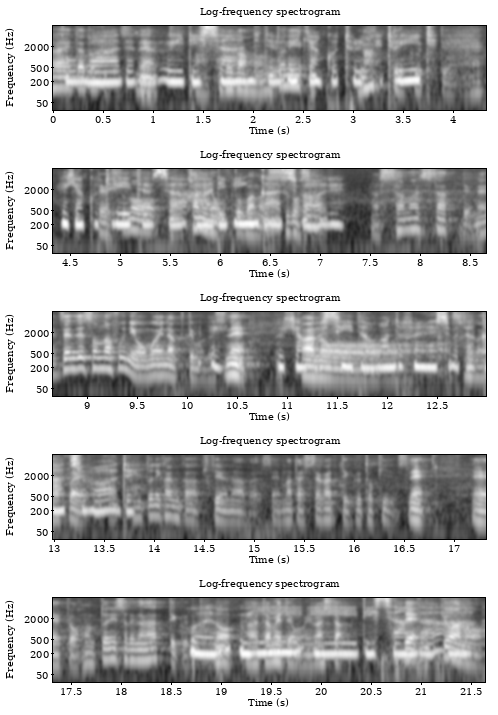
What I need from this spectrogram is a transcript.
られたとですね。それが本当になっていくっていうね。でその神の言葉のすごさ。凄まじさってね全然そんなふうに思えなくてもですね あの本当に神から来ているならばですねまた従っていく時ですねえーと、本当にそれがなっていくのを改めて思いました。で今日あの、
